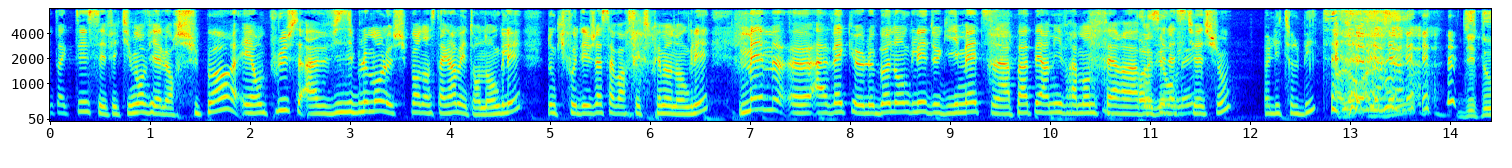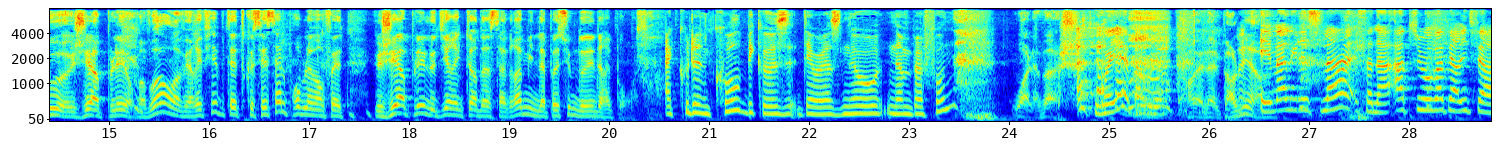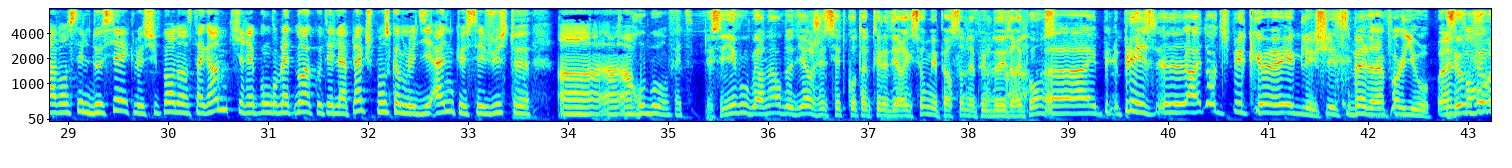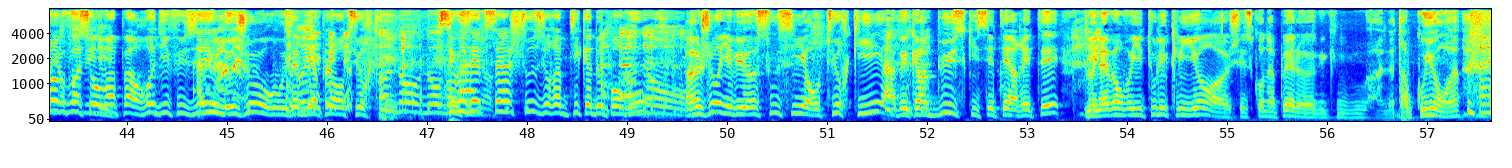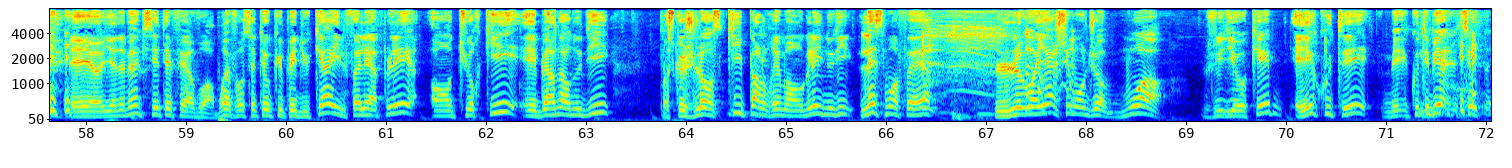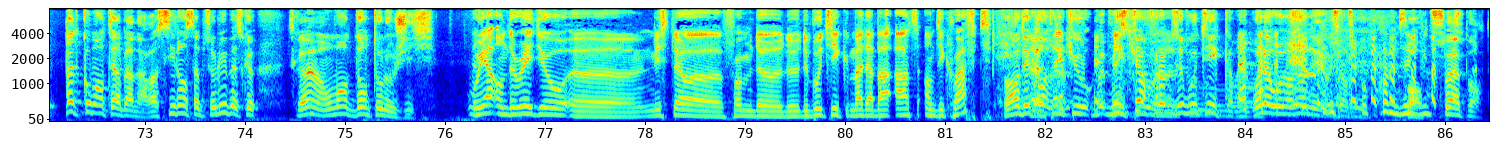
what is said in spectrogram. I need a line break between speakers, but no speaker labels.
contacter, c'est effectivement via leur support. Et en plus, ah, visiblement, le support d'Instagram est en anglais. Donc, il faut déjà savoir s'exprimer en anglais. Même euh, avec euh, le bon anglais de Guillemette, ça n'a pas permis vraiment de faire avancer la situation.
A little bit.
Alors, allez-y. Dites-nous, euh, j'ai appelé, on va voir, on va vérifier. Peut-être que c'est ça le problème en fait. J'ai appelé le directeur d'Instagram, il n'a pas su me donner de réponse.
I couldn't call because there was no number phone.
Oh la vache.
Vous voyez, elle parle bien.
Ouais, là, elle parle bien.
Et malgré cela, ça n'a absolument pas permis de faire avancer le dossier avec le support d'Instagram qui répond complètement à côté de la plaque. Je pense, comme le dit Anne, que c'est juste euh, un, un- un robot en fait.
Essayez-vous, Bernard, de dire j'ai essayé de contacter la direction, mais personne n'a pu me donner de réponse?
Uh, please, uh, I don't speak uh, English. It's better for you. And
Je me
for
demande
your
vous si on
family.
va pas rediffuser le jour où vous aviez appelé en Turquie.
Ah non, non,
si
non,
vous
non.
êtes sages tous, j'aurai un petit cadeau pour vous. Un jour, il y avait eu un souci en Turquie avec un bus qui s'était arrêté. Et il avait envoyé tous les clients euh, chez ce qu'on appelle euh, un attrape-couillon. hein. Et euh, il y en avait un qui s'était fait avoir. Bref, on s'était occupé du cas. Il fallait appeler en Turquie. Et Bernard nous dit, parce que je lance qui parle vraiment anglais, il nous dit laisse-moi faire. Le voyage, c'est mon job. Moi, je lui dis OK. Et écoutez, mais écoutez bien, pas de commentaire, Bernard. Un silence absolu parce que c'est quand même un moment d'anthologie.
We are on the radio, uh, Mr. from the, the, the boutique Madaba Arts Handicraft.
Vous rendez
Uh,
compte
thank you. You,
from
uh,
the boutique, quand même. Voilà où on en est aujourd'hui.
From the
Bon,
boutique.
peu importe.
